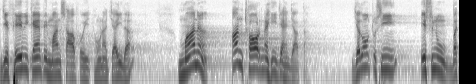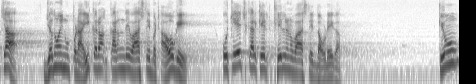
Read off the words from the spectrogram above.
ਜੇ ਫੇ ਵੀ ਕਹਿ ਵੀ ਮਨ ਸਾਫ਼ ਹੋਈ ਹੋਣਾ ਚਾਹੀਦਾ। ਮਨ ਅਨਠੌਰ ਨਹੀਂ ਜਹ ਜਾਤਾ। ਜਦੋਂ ਤੁਸੀਂ ਇਸ ਨੂੰ ਬੱਚਾ, ਜਦੋਂ ਇਹਨੂੰ ਪੜ੍ਹਾਈ ਕਰਨ ਦੇ ਵਾਸਤੇ ਬਿਠਾਓਗੇ ਉਚੇਚ ਕਰਕੇ ਖੇਲਣ ਵਾਸਤੇ ਦੌੜੇਗਾ। ਕਿਉਂ?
